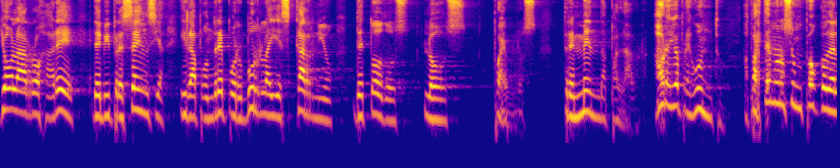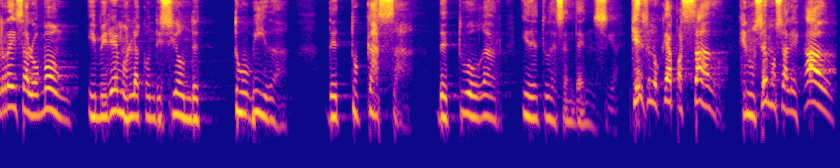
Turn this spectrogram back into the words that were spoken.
yo la arrojaré de mi presencia y la pondré por burla y escarnio de todos los pueblos. Tremenda palabra. Ahora yo pregunto, apartémonos un poco del rey Salomón y miremos la condición de tu vida, de tu casa, de tu hogar y de tu descendencia. ¿Qué es lo que ha pasado? Que nos hemos alejado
